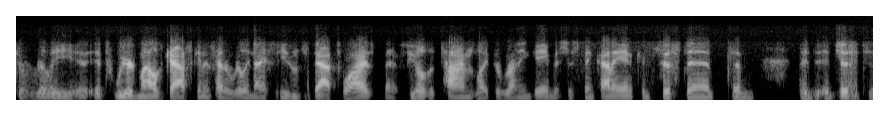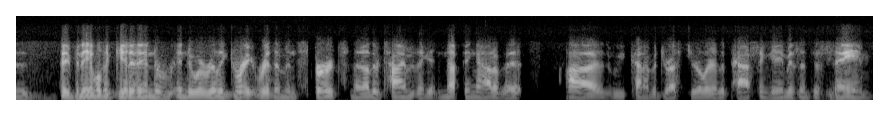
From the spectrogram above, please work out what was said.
to really. It's weird. Myles Gaskin has had a really nice season stats wise, but it feels at times like the running game has just been kind of inconsistent and. It, it just they've been able to get it into into a really great rhythm in spurts, and then other times they get nothing out of it. Uh, as we kind of addressed earlier, the passing game isn't the same.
